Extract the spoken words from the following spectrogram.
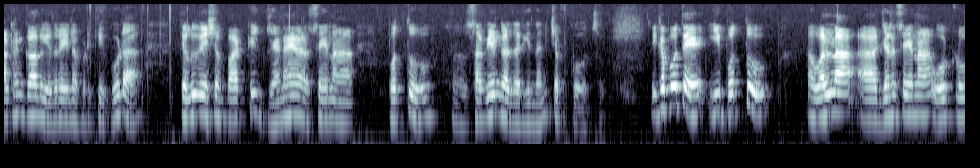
ఆటంకాలు ఎదురైనప్పటికీ కూడా తెలుగుదేశం పార్టీ జనసేన పొత్తు సవ్యంగా జరిగిందని చెప్పుకోవచ్చు. ఇకపోతే ఈ పొత్తు వల్ల జనసేన ఓట్లు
